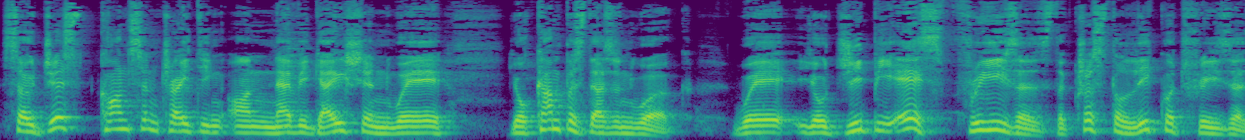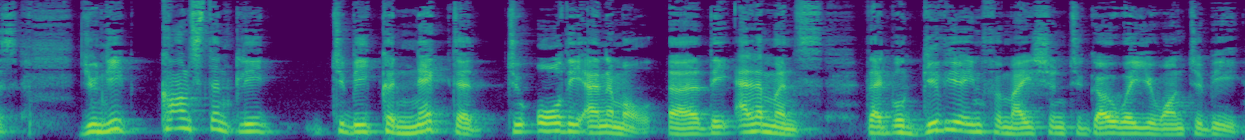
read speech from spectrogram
So just concentrating on navigation where your compass doesn't work, where your GPS freezes, the crystal liquid freezes. You need constantly to be connected to all the animal, uh, the elements that will give you information to go where you want to be.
